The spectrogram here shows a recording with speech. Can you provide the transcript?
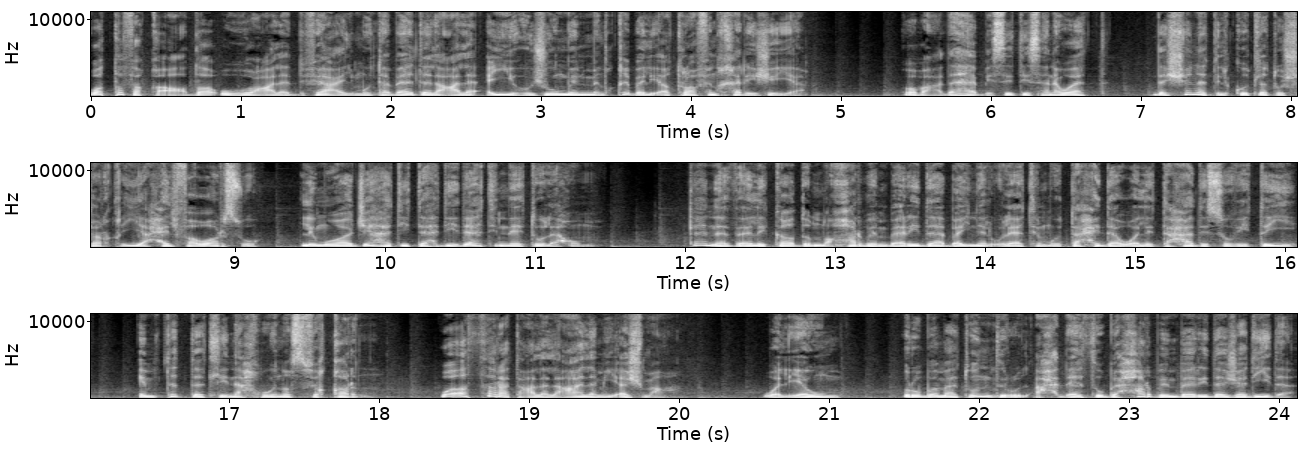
واتفق أعضاؤه على الدفاع المتبادل على أي هجوم من قبل أطراف خارجية. وبعدها بست سنوات دشنت الكتلة الشرقية حلف وارسو لمواجهة تهديدات الناتو لهم. كان ذلك ضمن حرب باردة بين الولايات المتحدة والاتحاد السوفيتي امتدت لنحو نصف قرن. وأثرت على العالم أجمع. واليوم ربما تنذر الأحداث بحرب باردة جديدة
